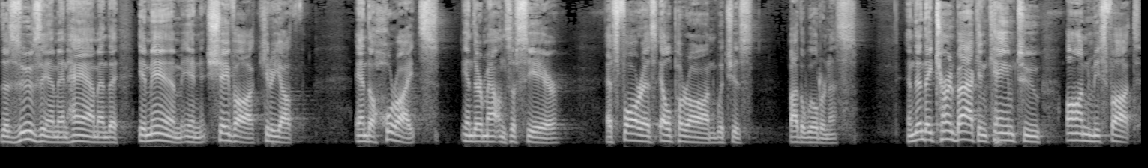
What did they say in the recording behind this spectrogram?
the Zuzim in Ham, and the Emim in Shaveh Kiriath, and the Horites in their mountains of Seir, as far as El Paran, which is by the wilderness. And then they turned back and came to En Mishpat,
